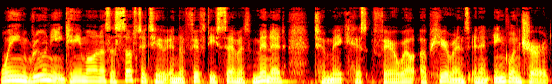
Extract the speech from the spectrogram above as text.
Wayne Rooney came on as a substitute in the 57th minute to make his farewell appearance in an England shirt.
